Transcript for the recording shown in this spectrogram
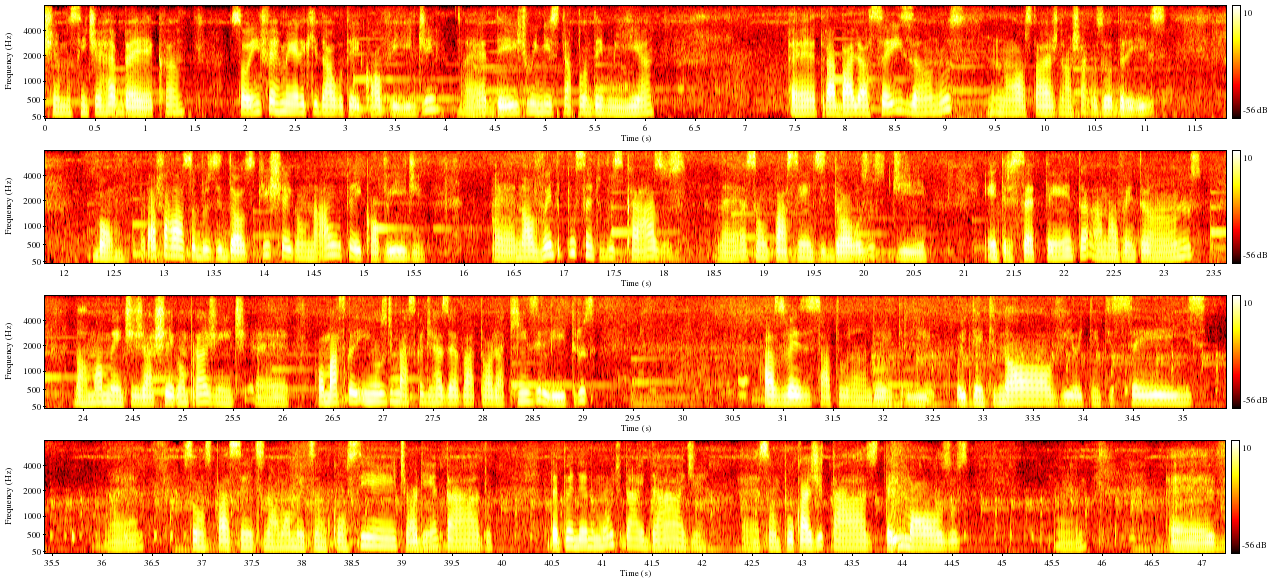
Chamo Cintia Rebeca, sou enfermeira aqui da UTI Covid, né, desde o início da pandemia. É, trabalho há seis anos no Hospital Regional Chagas Rodrigues Bom, para falar sobre os idosos que chegam na UTI Covid, é, 90% dos casos né, são pacientes idosos de entre 70 a 90 anos. Normalmente já chegam para a gente é, com máscara, em uso de máscara de reservatório a 15 litros, às vezes saturando entre 89 e 86. Né? São os pacientes normalmente são conscientes, orientados, dependendo muito da idade, é, são um pouco agitados, teimosos. Né? É,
